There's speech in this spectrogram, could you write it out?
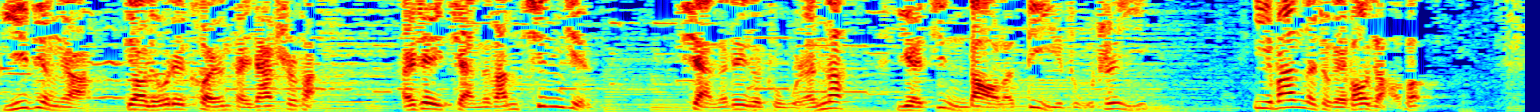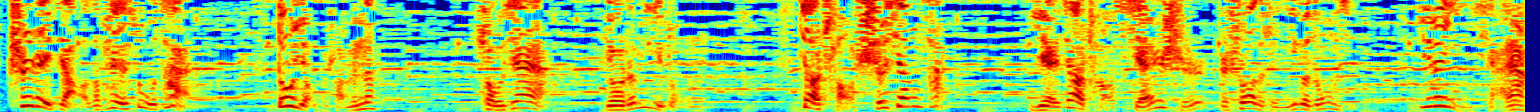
一定呀要留这客人在家吃饭，哎，这显得咱们亲近，显得这个主人呢也尽到了地主之谊。一般呢就给包饺子，吃这饺子配素菜，都有什么呢？首先呀，有这么一种叫炒十香菜，也叫炒咸食，这说的是一个东西。因为以前呀，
